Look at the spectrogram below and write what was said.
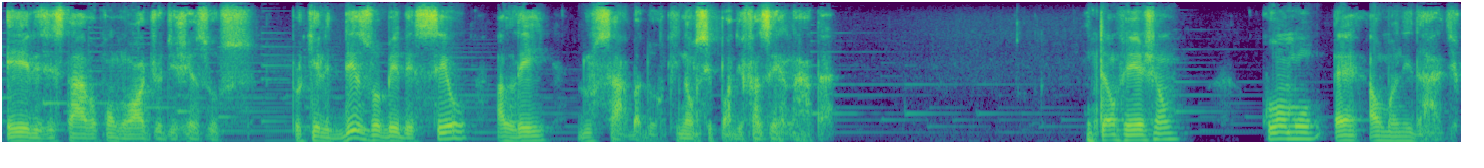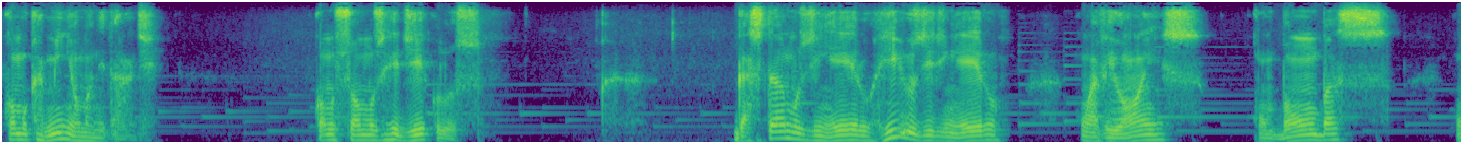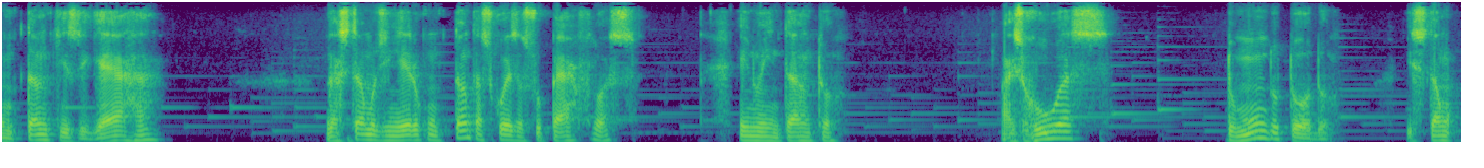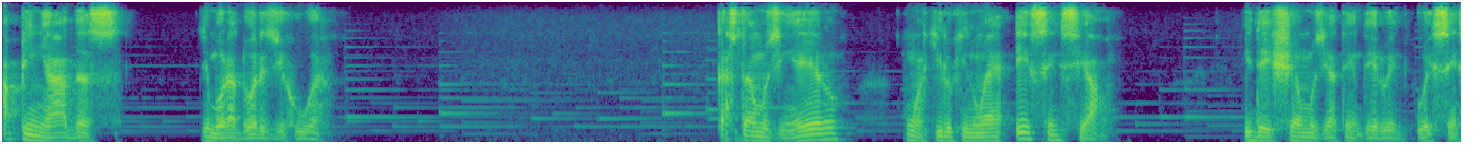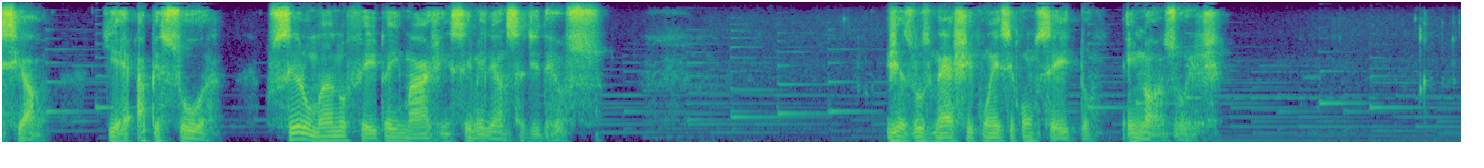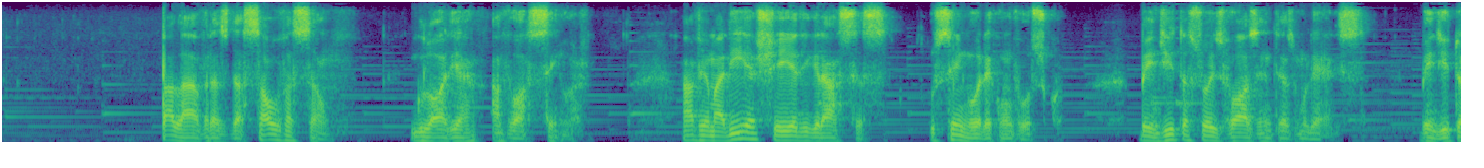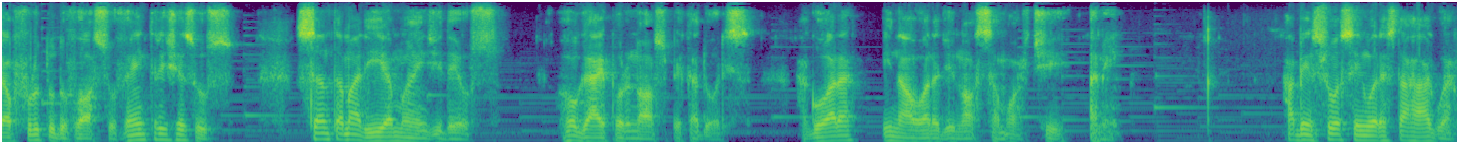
eles estavam com ódio de Jesus, porque ele desobedeceu a lei do sábado, que não se pode fazer nada. Então vejam como é a humanidade, como caminha a humanidade, como somos ridículos. Gastamos dinheiro, rios de dinheiro, com aviões, com bombas, com tanques de guerra, gastamos dinheiro com tantas coisas supérfluas e, no entanto, as ruas do mundo todo estão apinhadas de moradores de rua. Gastamos dinheiro com aquilo que não é essencial e deixamos de atender o, essencial que é a pessoa, o ser humano feito à imagem e semelhança de Deus. Jesus mexe com esse conceito em nós hoje. Palavras da salvação. Glória a vós, Senhor. Ave Maria, cheia de graças, o Senhor é convosco. Bendita sois vós entre as mulheres Bendito é o fruto do vosso ventre, Jesus. Santa Maria, Mãe de Deus, rogai por nós, pecadores, agora e na hora de nossa morte. Amém. Abençoa, Senhor, esta água,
